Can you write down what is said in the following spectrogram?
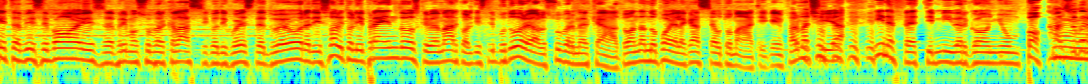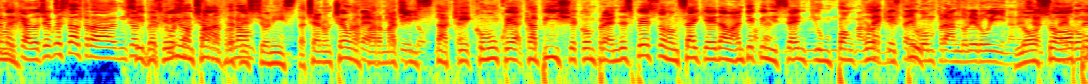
Right, Beastie Boys, primo super classico di queste due ore. Di solito li prendo, scrive Marco, al distributore o al supermercato, andando poi alle casse automatiche in farmacia. in effetti mi vergogno un po'. Al supermercato c'è quest'altra. c'è Sì, un perché lì non a c'è una parte, no? professionista, cioè non c'è una Vabbè, farmacista capito. che comunque capisce e comprende. Spesso non sai chi hai davanti e quindi senti un po' Ma non è che stai più. comprando l'eroina. nel Lo senso, so, stai comprando-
